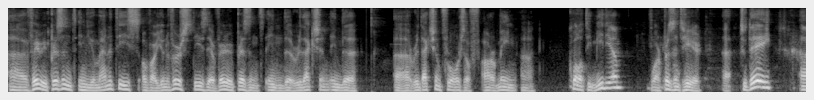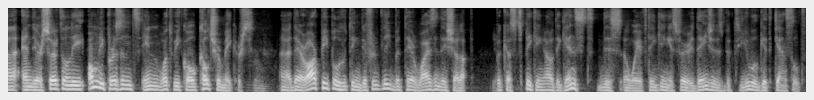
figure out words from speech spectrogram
uh, very present in the humanities of our universities. They're very present in the redaction in the uh, redaction floors of our main uh, quality media, who are present here uh, today, uh, and they're certainly omnipresent in what we call culture makers. Uh, there are people who think differently, but they're wise and they shut up. Because speaking out against this uh, way of thinking is very dangerous, because you will get cancelled.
